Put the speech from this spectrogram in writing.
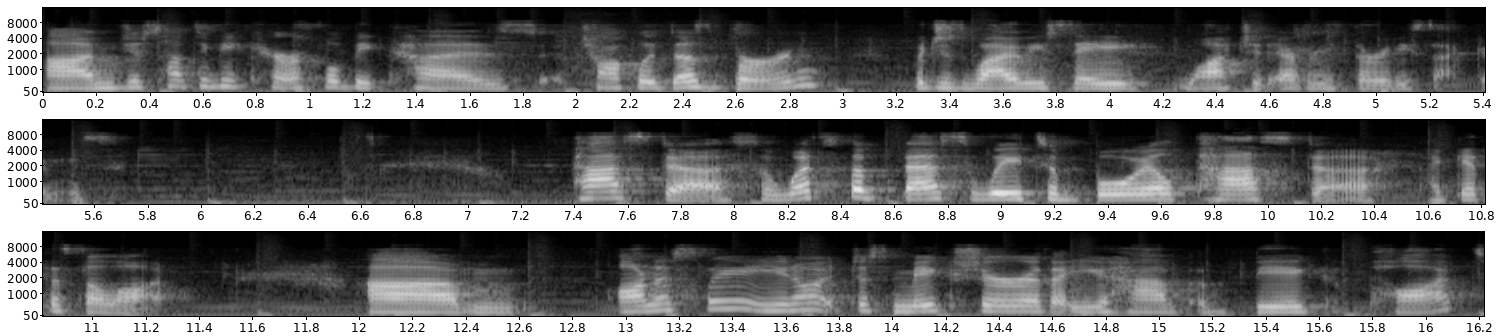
Um, you just have to be careful because chocolate does burn, which is why we say watch it every 30 seconds. Pasta. So what's the best way to boil pasta? I get this a lot. Um, honestly, you know what, just make sure that you have a big pot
